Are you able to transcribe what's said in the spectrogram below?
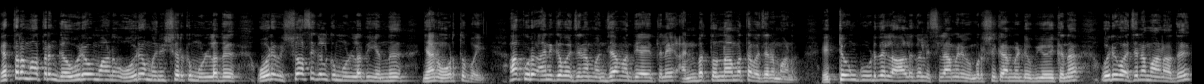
എത്രമാത്രം ഗൗരവമാണ് ഓരോ മനുഷ്യർക്കും ഉള്ളത് ഓരോ വിശ്വാസികൾക്കും ഉള്ളത് എന്ന് ഞാൻ ഓർത്തുപോയി. ആ ഖുർആാനിക വചനം അഞ്ചാം അധ്യായത്തിലെ അൻപത്തൊന്നാമത്തെ വചനമാണ്. ഏറ്റവും കൂടുതൽ ആളുകൾ ഇസ്ലാമിനെ വിമർശിക്കാൻ വേണ്ടി ഉപയോഗിക്കുന്ന ഒരു വചനമാണത്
